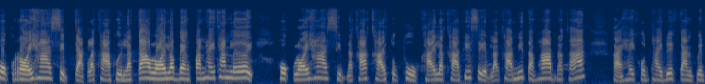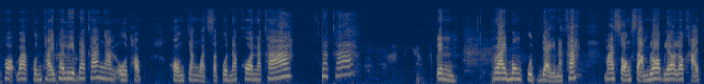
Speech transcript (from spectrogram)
650 จากราคาผืนละ 900 เราแบ่งปันให้ท่านเลย 650 นะคะ ขายถูกๆ ขายราคาพิเศษ ราคามิตรภาพนะคะ ขายให้คนไทยด้วยกัน เป็นเพราะว่าคนไทยผลิตนะคะ งานโอท็อปของจังหวัดสกลนครนะคะ นะคะ เป็นรายมงกุฎใหญ่นะคะ มาสองสามรอบแล้วเราขายไป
